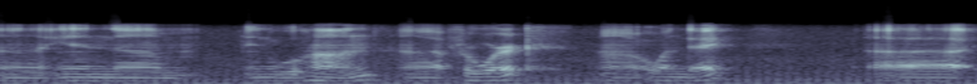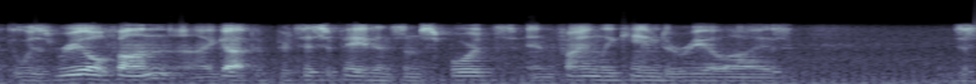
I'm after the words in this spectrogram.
uh, in um, in Wuhan uh, for work uh, one day. Uh, it was real fun. I got to participate in some sports and finally came to realize just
